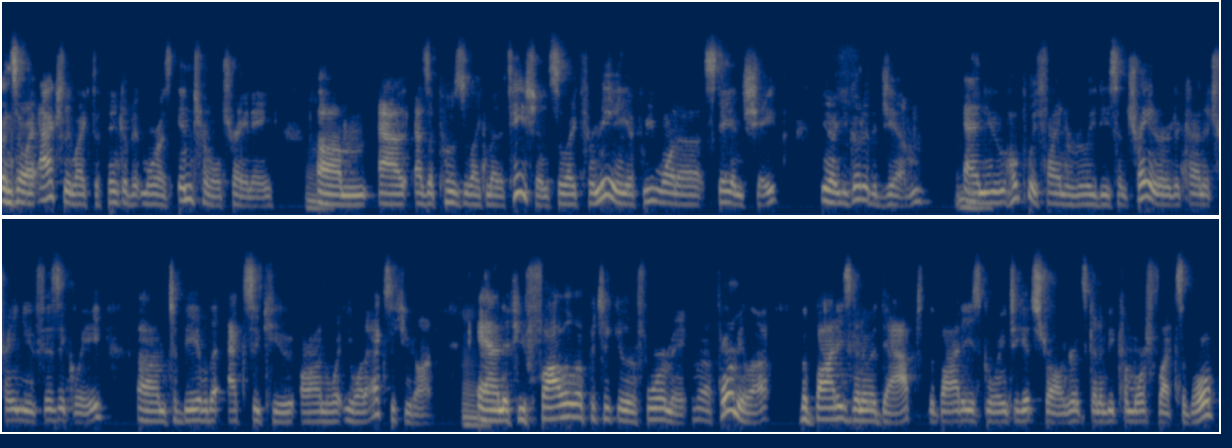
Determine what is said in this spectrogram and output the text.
and so I actually like to think of it more as internal training mm. um, as, as opposed to like meditation. So like for me, if we want to stay in shape, you know, you go to the gym and mm. you hopefully find a really decent trainer to kind of train you physically um, to be able to execute on what you want to execute on. Mm. And if you follow a particular forma- uh, formula, the body's going to adapt. The body is going to get stronger. It's going to become more flexible,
